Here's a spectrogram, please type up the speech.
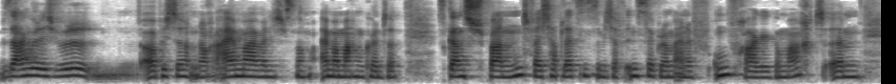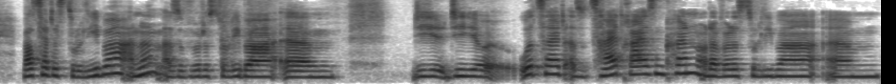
sagen würde, ich würde, ob ich noch einmal, wenn ich das noch einmal machen könnte, ist ganz spannend, weil ich habe letztens nämlich auf Instagram eine Umfrage gemacht. Ähm, was hättest du lieber, Anne? Also würdest du lieber ähm, die, die Uhrzeit, also Zeit reisen können oder würdest du lieber ähm,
